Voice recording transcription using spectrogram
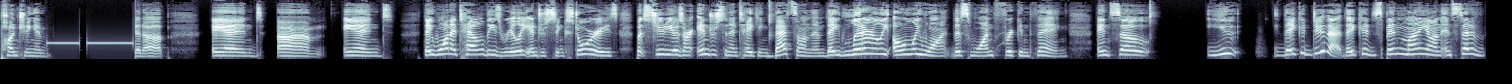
punching and it up. And um and they want to tell these really interesting stories, but studios aren't interested in taking bets on them. They literally only want this one freaking thing. And so you, they could do that. They could spend money on instead of,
